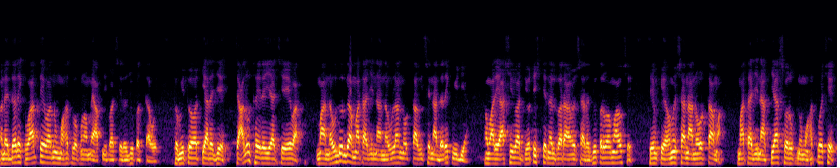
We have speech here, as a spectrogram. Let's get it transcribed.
અને દરેક વાર તહેવારનું મહત્ત્વ પણ અમે આપની પાસે રજૂ કરતા હોય. તો મિત્રો, અત્યારે જે ચાલુ થઈ રહ્યા છે એવા માં નવદુર્ગા માતાજીના નવલા નોરતા વિશેના દરેક વિડીયા અમારી આશીર્વાદ જ્યોતિષ ચેનલ દ્વારા હંમેશા રજૂ કરવામાં આવશે. જેમ કે હંમેશાના નોરતામાં માતાજીના કયા સ્વરૂપનું મહત્ત્વ છે?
